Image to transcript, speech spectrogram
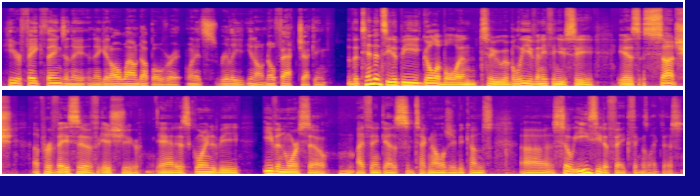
hear fake things and they and they get all wound up over it when it's really, you know, no fact checking. The tendency to be gullible and to believe anything you see is such a pervasive issue and is going to be even more so, I think, as technology becomes uh, so easy to fake things like this.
